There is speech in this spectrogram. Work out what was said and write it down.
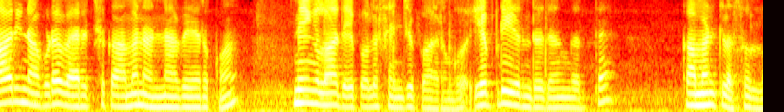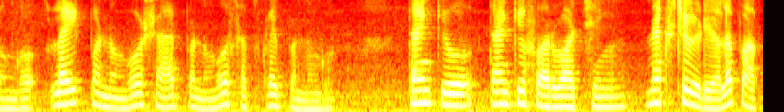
ஆறினா கூட விரைச்சிக்காமல் நன்னாவே இருக்கும். நீங்களும் அதே போல் செஞ்சு பாருங்க. எப்படி இருந்ததுங்கிறத கமெண்ட்டில் சொல்லுங்க. லைக் பண்ணுங்க ஷேர் பண்ணுங்க சப்ஸ்கிரைப் பண்ணுங்க. Thank you thank you for வாட்சிங் நெக்ஸ்ட் வீடியோவில் பார்க்கலாம்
